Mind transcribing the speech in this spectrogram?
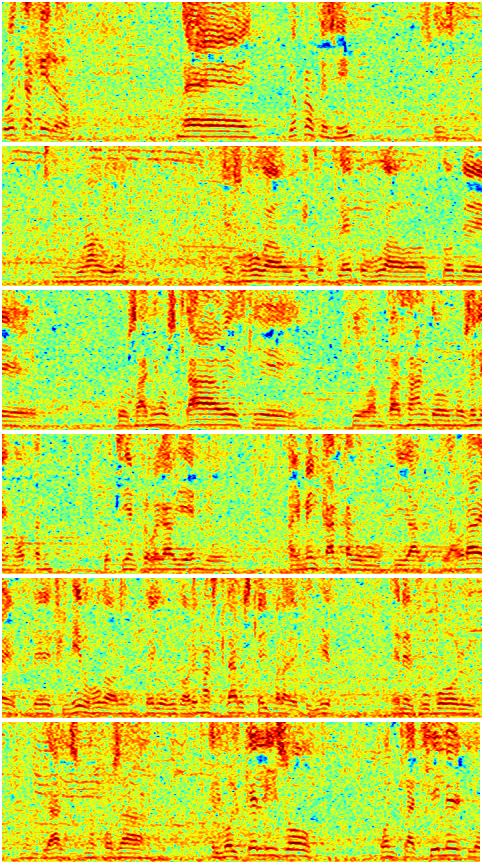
o exagero? Eh, yo creo que sí, sí, sí, sin ninguna duda. Es un jugador muy completo, un jugador donde los años cada vez que, que van pasando no se le notan, pues siempre juega bien. Yo- a mí me encanta como y a, a la hora de, de definir un jugador, de los jugadores más claros que hay para definir en el fútbol mundial. Es una cosa, el gol que él hizo contra Chile lo,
